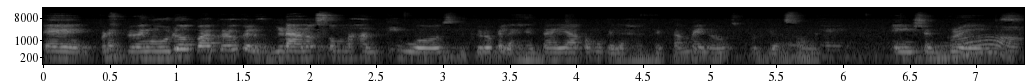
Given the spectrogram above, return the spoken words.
eh, por ejemplo en Europa creo que los granos son más antiguos y creo que la gente allá como que les afecta menos porque son Ok. ancient Wow. grains. Ok,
